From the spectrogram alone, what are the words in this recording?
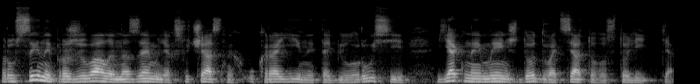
Русини проживали на землях сучасних України та Білорусі якнайменш до ХХ століття.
